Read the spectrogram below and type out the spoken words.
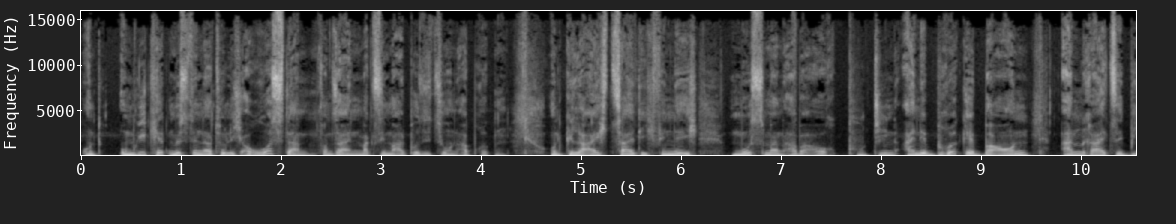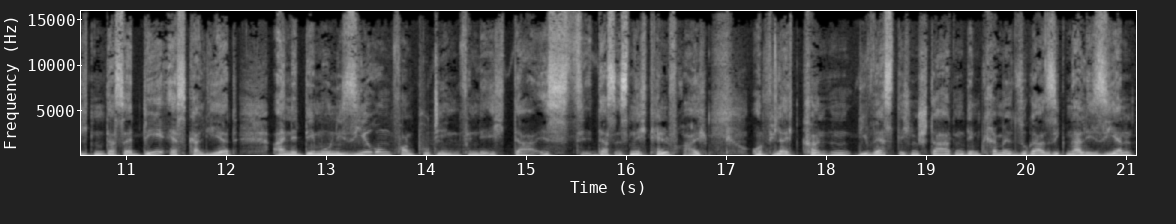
Und Umgekehrt müsste natürlich auch Russland von seinen Maximalpositionen abrücken. Und gleichzeitig, finde ich, muss man aber auch Putin eine Brücke bauen, Anreize bieten, dass er deeskaliert. Eine Dämonisierung von Putin, finde ich, da ist, das ist nicht hilfreich. Und vielleicht könnten die westlichen Staaten dem Kreml sogar signalisieren,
